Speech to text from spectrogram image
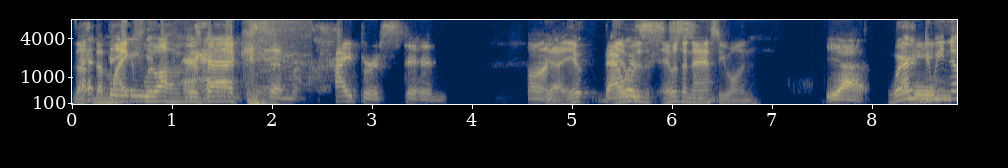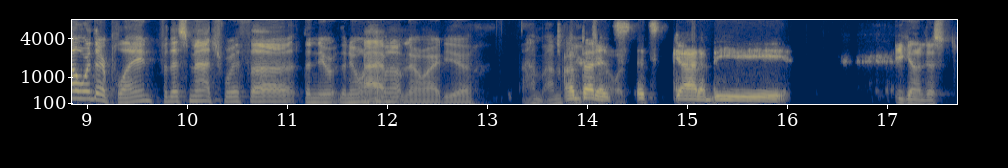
The, the mic flew off of his back. Some hyper spin on yeah, it. it That it was, was- it was a nasty one. Yeah, Where I do we know where they're playing for this match with uh the new the new one I have up? no idea. I'm, I'm I bet about it's it's gotta be. what- you gonna just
